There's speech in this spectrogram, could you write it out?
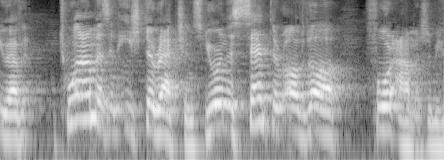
you have two amas in each direction. So you're in the center of the four amas. He's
